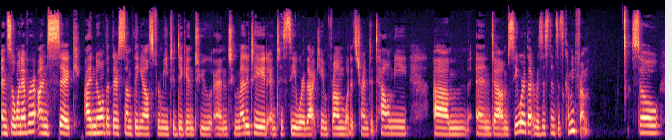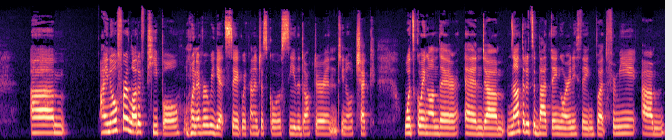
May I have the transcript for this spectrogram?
And so, whenever I'm sick, I know that there's something else for me to dig into and to meditate and to see where that came from, what it's trying to tell me, um, and um, see where that resistance is coming from. So, um, I know for a lot of people, whenever we get sick, we kind of just go see the doctor and, you know, check what's going on there. And um, not that it's a bad thing or anything, but for me, um,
